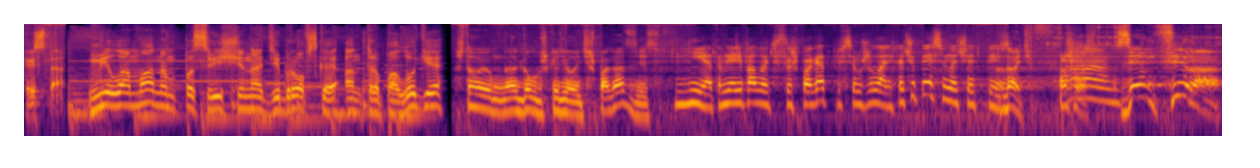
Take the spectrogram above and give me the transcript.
Христа». Меломанам посвящена Дебровская антропология. Что вы, голубушка, делаете? Шпагат здесь? Нет, у меня не получится шпагат при всем желании. Хочу песню начать петь. Давайте, прошу А. вас. Земфира!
